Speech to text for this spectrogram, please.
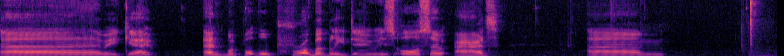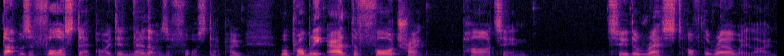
Uh, there we go. And what we'll probably do is also add um, that was a four step. I didn't know that was a four step. We'll probably add the four track part in to the rest of the railway line.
